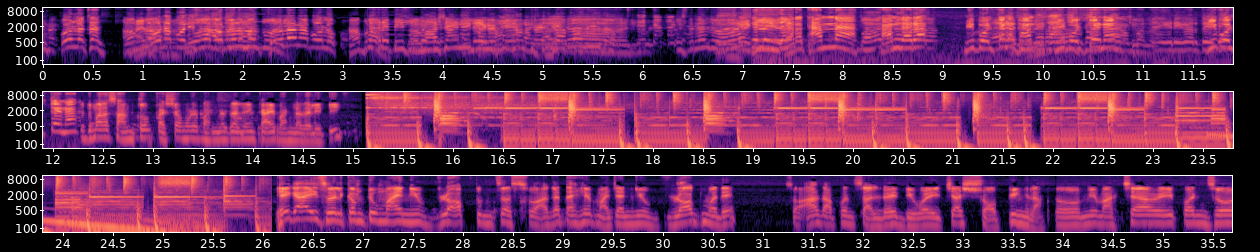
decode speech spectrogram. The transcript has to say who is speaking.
Speaker 1: बोलो चल. बोलो पोलीसला बोलो बोलो ना. बोलो.
Speaker 2: जरा थांब ना. थांब जरा. मी बोलतोय ना थांब. मी बोलतोय ना. मी बोलतोय ना.
Speaker 3: तुम्हाला सांगतो कशामुळे भांडणं झाली आणि काय भांडणं झाली ती. हे guys welcome to my new blog तुमचं स्वागत आहे माझ्या न्यू ब्लॉगमध्ये. सो आज आपण चाललोय दिवाळीच्या शॉपिंगला तो मी मागच्या वेळी पण जो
